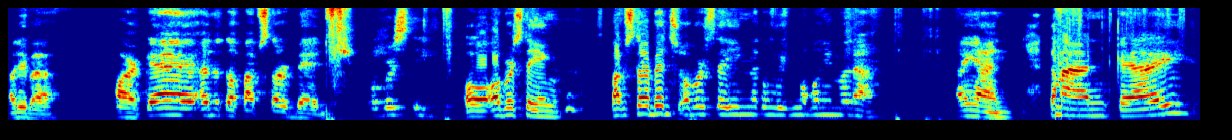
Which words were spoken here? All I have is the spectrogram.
O, diba? Or, kaya ano to, Popstar Bench. Overstay. O, overstaying. Popstar Bench, overstaying na tong wig mo. Kunin mo na. Ayan. Taman kay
